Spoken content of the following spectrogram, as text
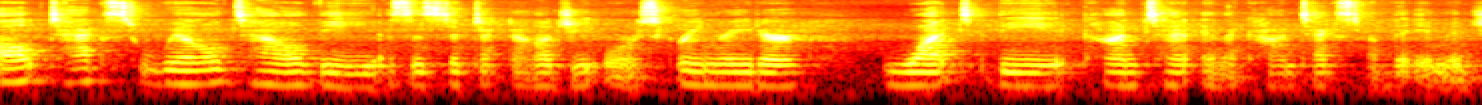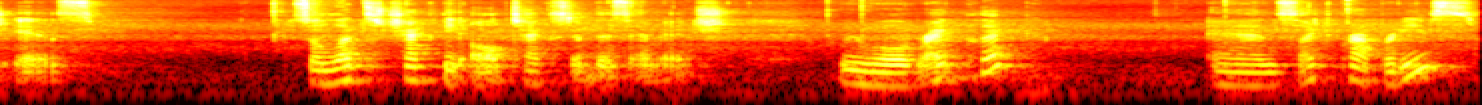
Alt text will tell the assistive technology or screen reader what the content and the context of the image is. So let's check the alt text of this image. We will right click and select properties.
